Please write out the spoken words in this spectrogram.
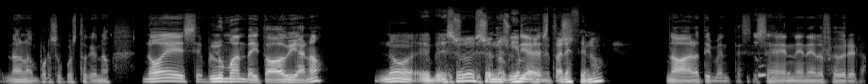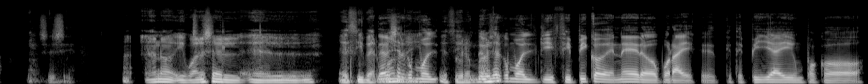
no, no, por supuesto que no. No es Blue Monday todavía, ¿no? No, eh, eso Es- es, en noviembre, me parece, ¿no? No, no te inventes. Es en enero, febrero. Sí, sí. Ah, no, igual es el, el, el Cyber Debe ser, como el, el debe ser como el pico de enero por ahí, que, que te pilla ahí un poco,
